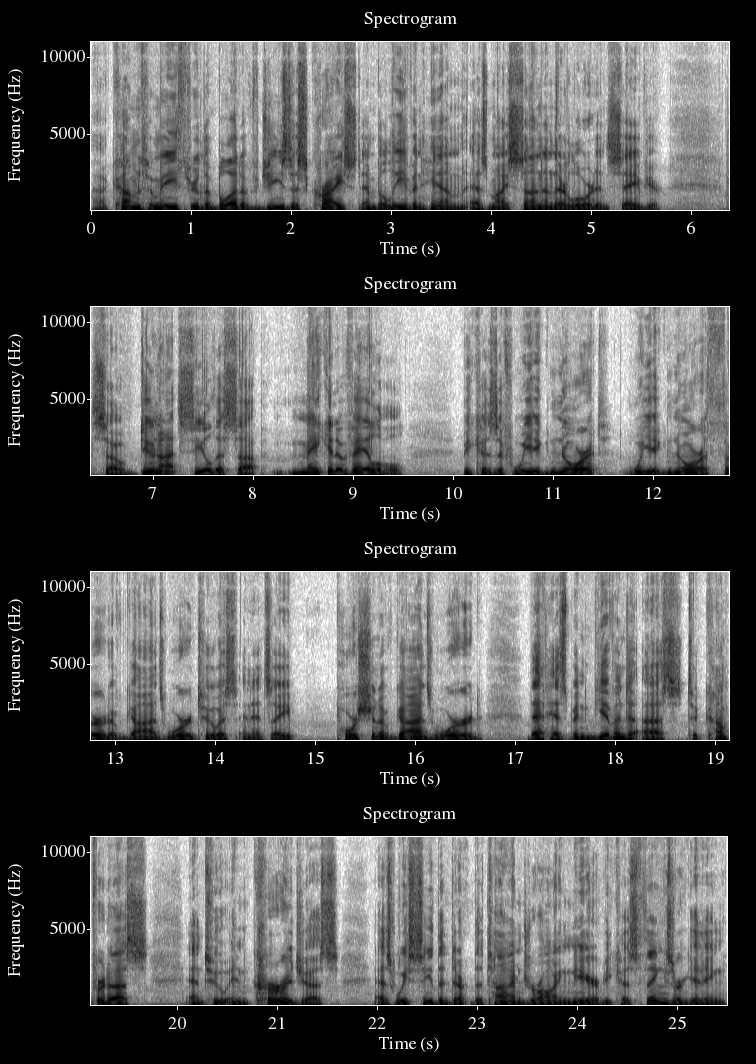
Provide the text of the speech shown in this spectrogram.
uh, come to me through the blood of Jesus Christ and believe in Him as my Son and their Lord and Savior. So do not seal this up. Make it available because if we ignore it, we ignore a third of God's word to us, and it's a portion of God's word that has been given to us to comfort us and to encourage us as we see the, the time drawing near because things are getting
